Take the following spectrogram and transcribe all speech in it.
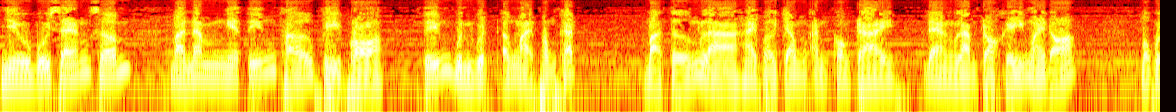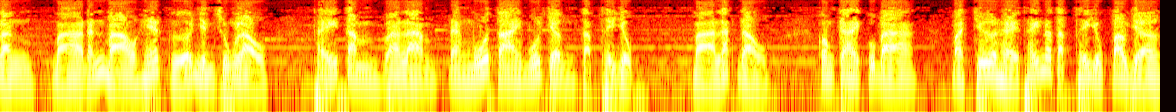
Nhiều buổi sáng sớm, bà Năm nghe tiếng thở phì phò, tiếng quỳnh quỳnh ở ngoài phòng khách. Bà tưởng là hai vợ chồng anh con trai đang làm trò khỉ ngoài đó. Một lần, bà đánh bạo hé cửa nhìn xuống lầu, thấy Tâm và Lam đang múa tay múa chân tập thể dục. Bà lắc đầu, con trai của bà, bà chưa hề thấy nó tập thể dục bao giờ,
